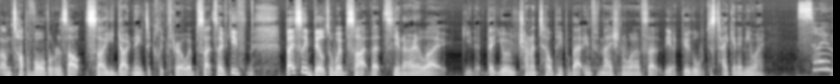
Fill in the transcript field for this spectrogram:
on top of all the results, so you don't need to click through a website. So if you've basically built a website that's you know like you know that you're trying to tell people about information or whatever, so you know Google will just take it anyway. So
